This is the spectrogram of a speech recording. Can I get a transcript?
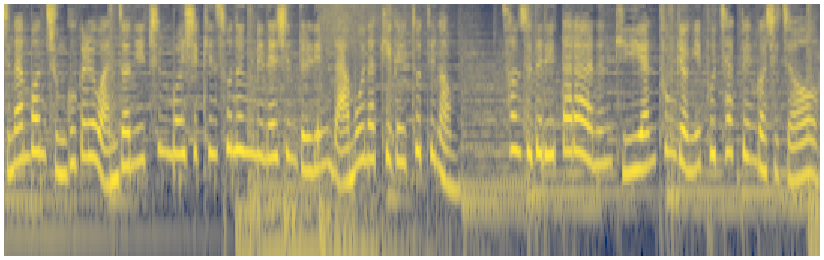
지난번 중국을 완전히 침몰시킨 손흥민의 신들린 나무나킥을 토트넘 선수들이 따라하는 기이한 풍경이 포착된 것이죠.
